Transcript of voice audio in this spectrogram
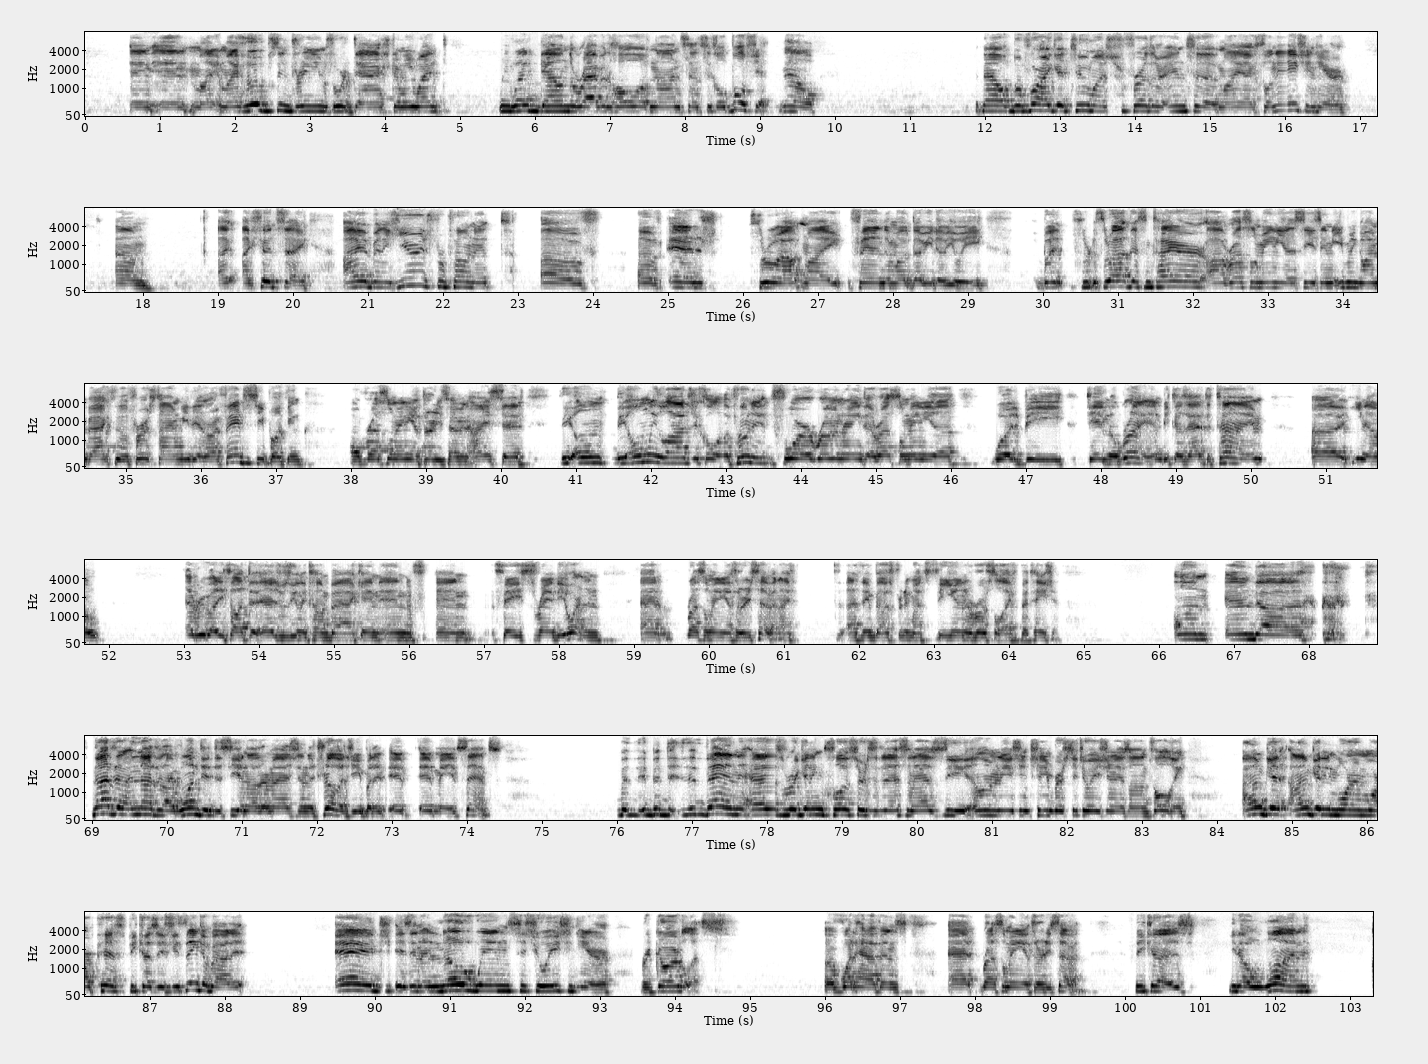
and and my my hopes and dreams were dashed, and we went we went down the rabbit hole of nonsensical bullshit. Now, now before I get too much further into my explanation here, um, I I should say I have been a huge proponent of of Edge throughout my fandom of WWE but th- throughout this entire uh, WrestleMania season, even going back to the first time we did our fantasy booking of WrestleMania 37, I said the only the only logical opponent for Roman Reigns at WrestleMania would be Daniel Bryan because at the time, uh, you know, everybody thought that Edge was going to come back and and and face Randy Orton at WrestleMania 37. I I think that was pretty much the universal expectation. Um, and uh, not that not that I wanted to see another match in the trilogy, but it it, it made sense. But, but then, as we're getting closer to this, and as the elimination chamber situation is unfolding, I'm get I'm getting more and more pissed because if you think about it, Edge is in a no win situation here, regardless of what happens at WrestleMania 37. Because, you know, one,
